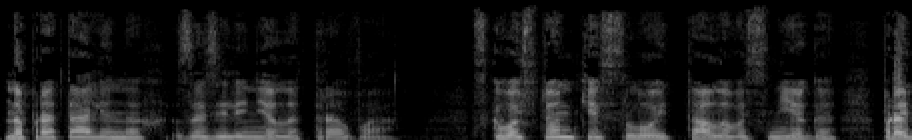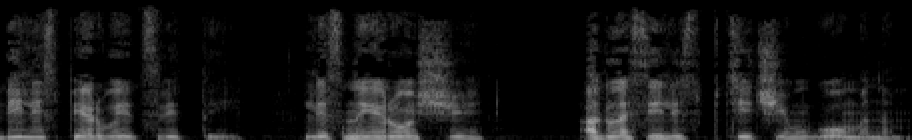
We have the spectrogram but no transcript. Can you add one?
На проталинах зазеленела трава. Сквозь тонкий слой талого снега пробились первые цветы. Лесные рощи огласились птичьим гомоном.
